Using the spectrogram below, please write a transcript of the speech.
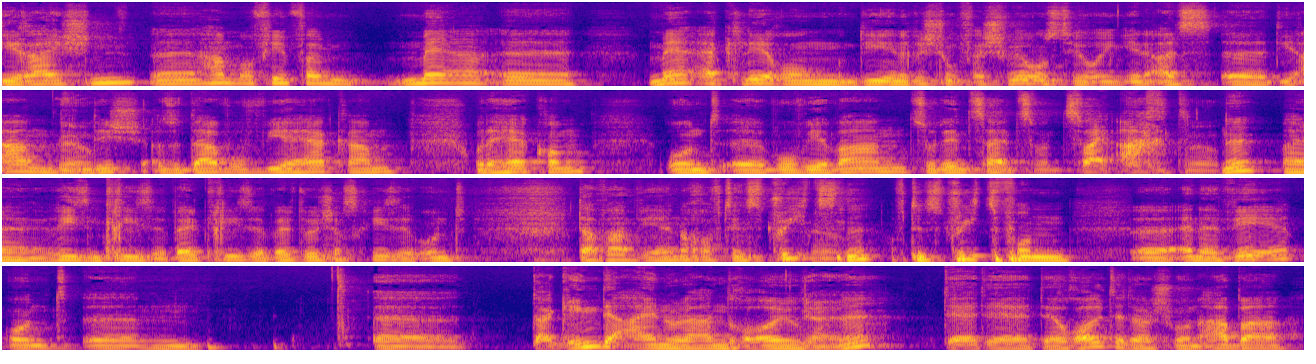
die Reichen äh, haben auf jeden Fall mehr, äh, mehr Erklärungen, die in Richtung Verschwörungstheorien gehen, als äh, die Armen, finde ich. Also da, wo wir herkamen oder herkommen und äh, wo wir waren zu den Zeiten 2008, ne? War eine Riesenkrise, Weltkrise, Weltwirtschaftskrise und da waren wir ja noch auf den Streets, ne? Auf den Streets von äh, NRW und ähm, äh, da ging der ein oder andere Euro, Ja, ja. ne? Der, der, der rollte da schon, aber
